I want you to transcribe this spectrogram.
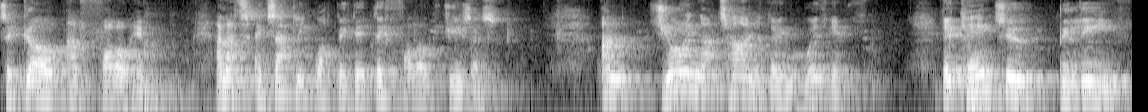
to go and follow him. And that's exactly what they did. They followed Jesus. And during that time that they were with him, they came to believe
